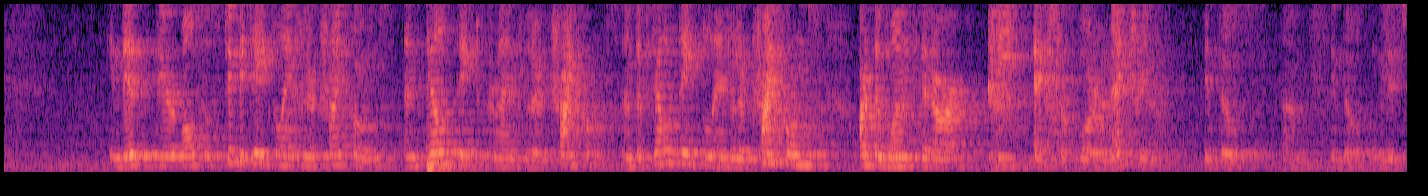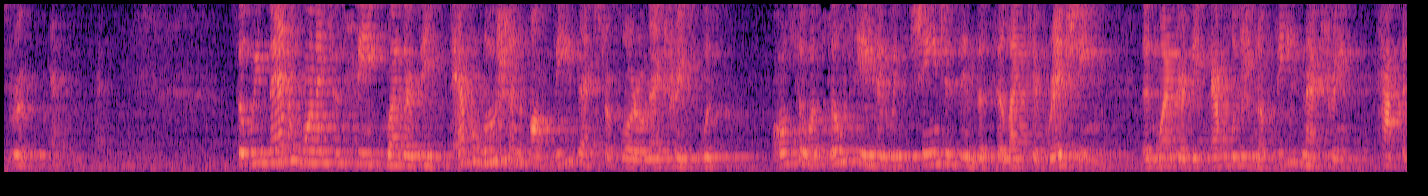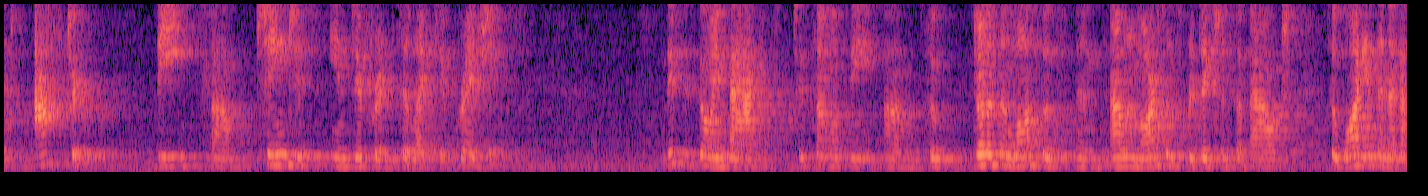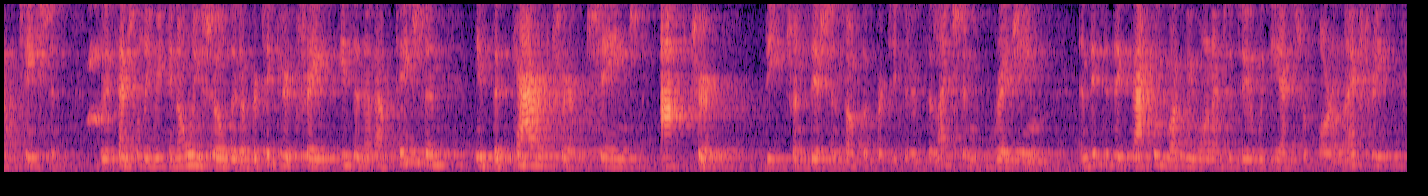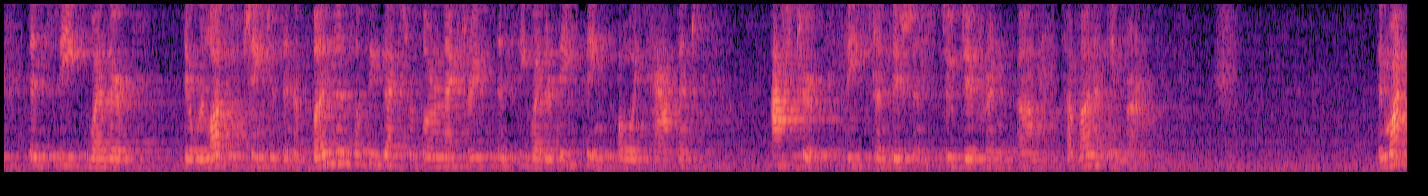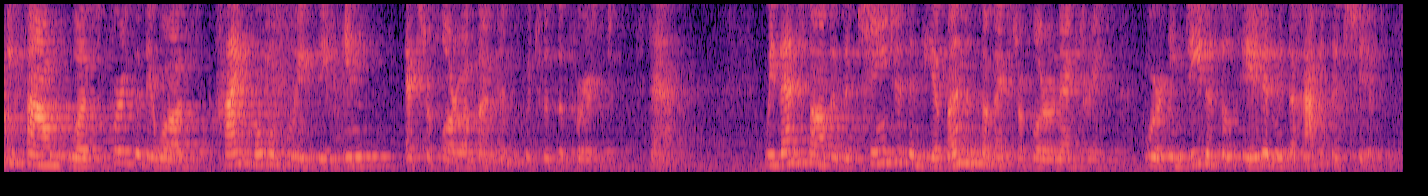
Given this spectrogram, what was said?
and there are also stipitate glandular trichomes and peltate glandular trichomes. And the peltate glandular trichomes are the ones that are the extrafloral nectaries in those, um, in, the, in this group. So we then wanted to see whether the evolution of these extrafloral nectaries was also associated with changes in the selective regime and whether the evolution of these nectaries happened after the um, changes in different selective regimes. This is going back to some of the, um, so Jonathan Losos's and Alan Larson's predictions about, so what is an adaptation? So essentially we can only show that a particular trait is an adaptation if the character changed after the transitions of the particular selection regimes. And this is exactly what we wanted to do with the extrafloral nectaries and see whether there were lots of changes in abundance of these extrafloral nectaries and see whether these things always happened after these transitions to different um, savanna environments. And what we found was first that there was high homoplasy in extrafloral abundance, which was the first step. We then saw that the changes in the abundance of extrafloral nectaries were indeed associated with the habitat shifts.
